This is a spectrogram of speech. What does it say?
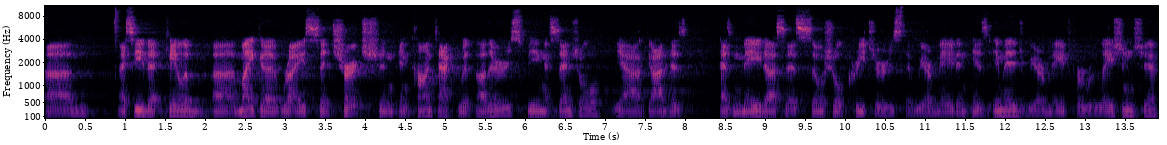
Um, I see that Caleb uh, Micah Rice said church and, and contact with others being essential. Yeah, God has has made us as social creatures that we are made in His image. We are made for relationship,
